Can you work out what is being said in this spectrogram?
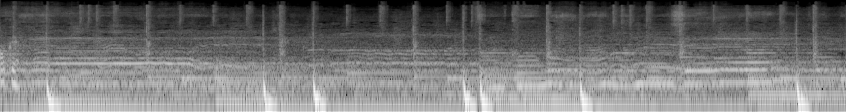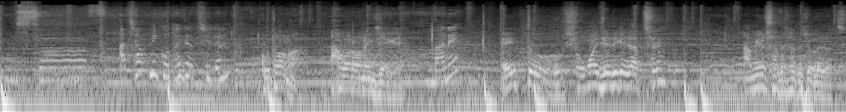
ওকে আচ্ছা আপনি কোথায় যাচ্ছিলেন? কোথাও না আবার অনেক জায়গায়। মানে? এই তো সময় যেদিকে যাচ্ছে আমিও সাথে সাথে চলে যাচ্ছি।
